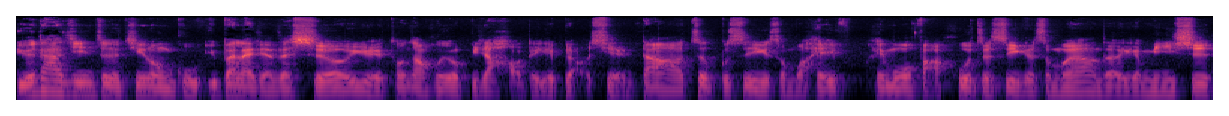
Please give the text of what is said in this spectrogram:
元大金这个金融股，一般来讲，在十二月通常会有比较好的一个表现。但这不是一个什么黑黑魔法，或者是一个什么样的一个迷失。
